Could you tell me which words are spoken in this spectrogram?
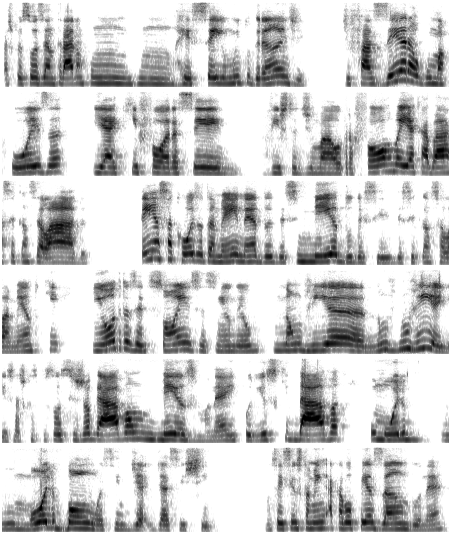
as pessoas entraram com um, um receio muito grande de fazer alguma coisa e aqui fora ser vista de uma outra forma e acabar ser cancelada. Tem essa coisa também, né, do, desse medo desse, desse cancelamento que em outras edições, assim, eu, eu não via, não, não, via isso. Acho que as pessoas se jogavam mesmo, né, e por isso que dava o molho, o molho bom, assim, de, de assistir. Não sei se isso também acabou pesando, né,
